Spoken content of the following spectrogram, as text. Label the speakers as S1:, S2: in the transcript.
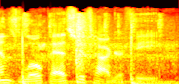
S1: Lopez Photography.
